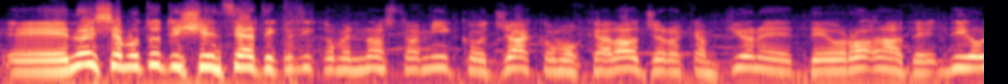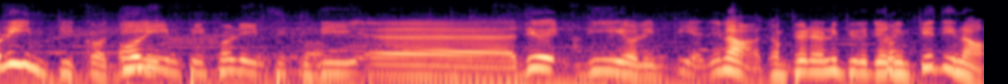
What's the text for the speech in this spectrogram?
Eh, noi siamo tutti scienziati, così come il nostro amico Giacomo Calogero, campione no, de- di olimpico. Di, Olimpico, olimpico. di, eh, di- di Olimpiadi, no, campione olimpico di Olimpiadi, no,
